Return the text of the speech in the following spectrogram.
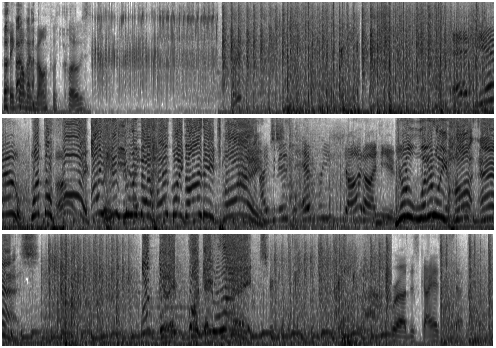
Thank God my mouth was closed. It's you! What the oh. fuck? I hit you in the head like 30 times! I missed every shot on you. You're literally hot ass. I'm getting fucking raped. Bruh, this guy has seven.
